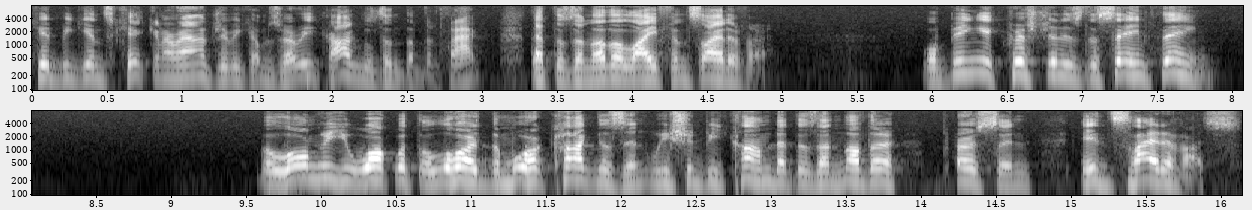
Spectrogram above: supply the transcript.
kid begins kicking around, she becomes very cognizant of the fact that there's another life inside of her. Well, being a Christian is the same thing. The longer you walk with the Lord, the more cognizant we should become that there's another person inside of us.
